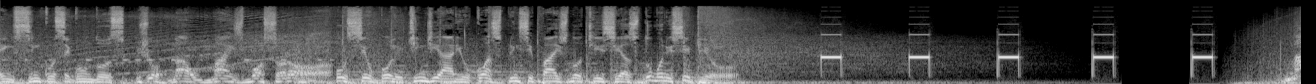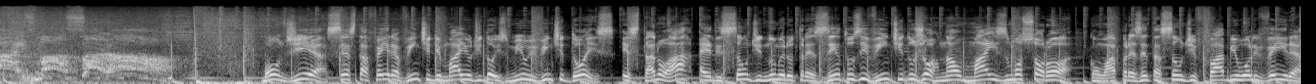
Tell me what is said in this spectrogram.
Em 5 segundos, Jornal Mais Mossoró. O seu boletim diário com as principais notícias do município. Mais Mossoró! Bom dia, sexta-feira, 20 de maio de 2022. Está no ar a edição de número 320 do Jornal Mais Mossoró, com a apresentação de Fábio Oliveira.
